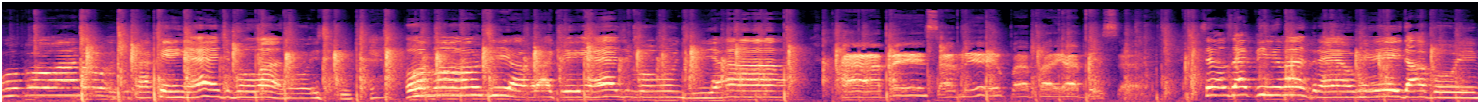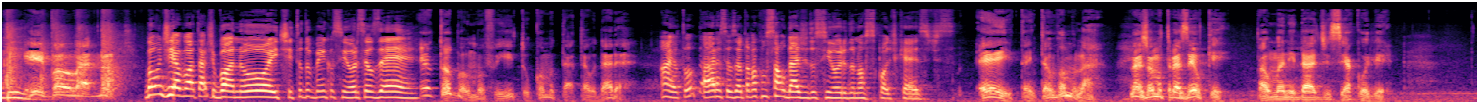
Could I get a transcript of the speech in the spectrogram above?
Oh, boa noite pra quem é de boa noite. Oh, bom dia pra quem é de bom dia. Abença, meu papai, abença. Seu Zé Pilantra é o rei da boemia. E boa noite. Bom dia, boa tarde, boa noite. Tudo bem com o senhor, seu Zé? Eu tô bom, meu filho. Tu, como tá? Tá o Dara? Ah, eu tô Dara, seu Zé. Eu tava com saudade do senhor e dos nossos podcasts. Eita, então vamos lá. Nós vamos trazer o quê? Pra humanidade se acolher.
